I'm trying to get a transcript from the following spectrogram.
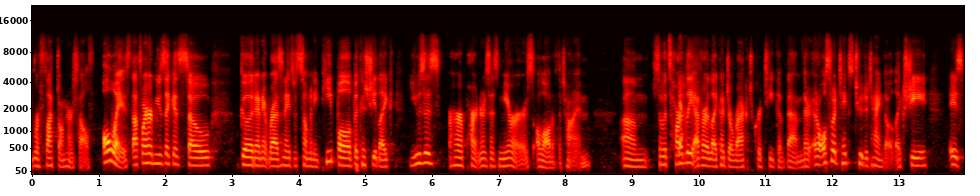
reflect on herself always that's why her music is so good and it resonates with so many people because she like uses her partners as mirrors a lot of the time um so it's hardly yeah. ever like a direct critique of them there also it takes two to tango like she is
